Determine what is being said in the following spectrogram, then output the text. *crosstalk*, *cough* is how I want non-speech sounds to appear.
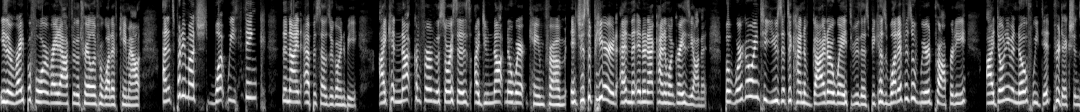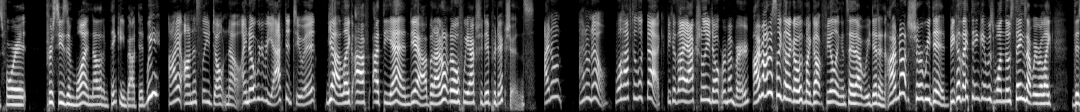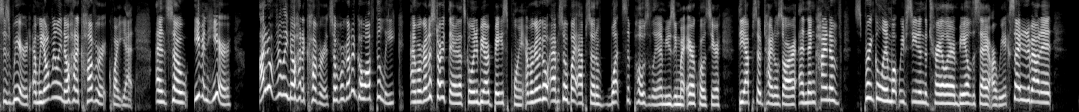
either right before or right after the trailer for What If came out. And it's pretty much what we think the nine episodes are going to be. I cannot confirm the sources. I do not know where it came from. It just *laughs* appeared and the internet kind of went crazy on it. But we're going to use it to kind of guide our way through this because What If is a weird property. I don't even know if we did predictions for it for season one, now that I'm thinking about did we? I honestly don't know. I know we reacted to it. Yeah, like off at the end, yeah, but I don't know if we actually did predictions. I don't I don't know. We'll have to look back because I actually don't remember. I'm honestly going to go with my gut feeling and say that we didn't. I'm not sure we did because I think it was one of those things that we were like, this is weird. And we don't really know how to cover it quite yet. And so even here, I don't really know how to cover it. So we're going to go off the leak and we're going to start there. That's going to be our base point. And we're going to go episode by episode of what supposedly, I'm using my air quotes here, the episode titles are, and then kind of sprinkle in what we've seen in the trailer and be able to say, are we excited about it?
